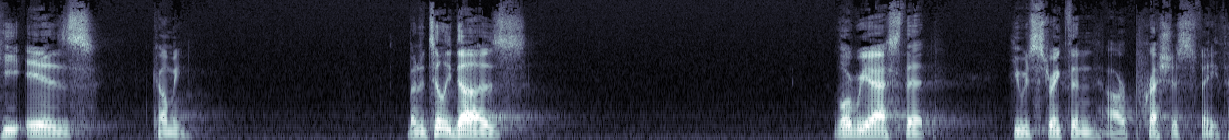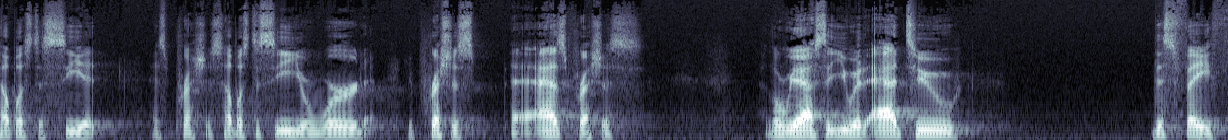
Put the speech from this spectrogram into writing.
he is coming. But until He does, Lord, we ask that He would strengthen our precious faith. Help us to see it as precious. Help us to see your word, your precious, as precious. Lord, we ask that you would add to this faith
